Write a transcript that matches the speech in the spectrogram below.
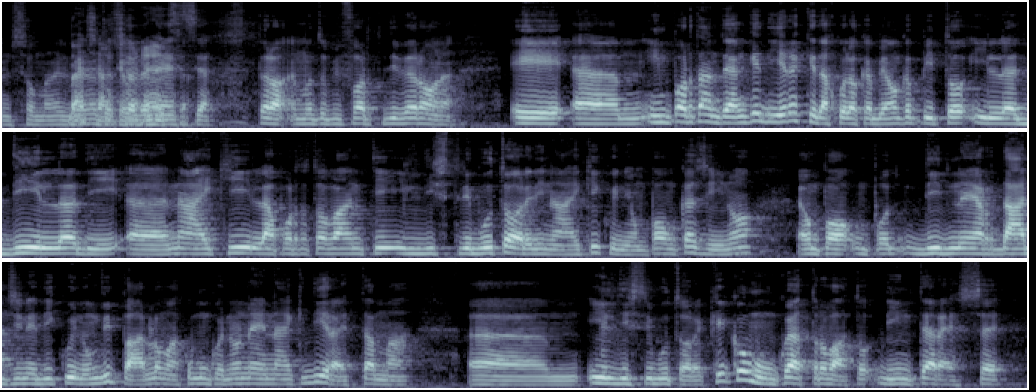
insomma, nel Beh, c'è Veneto anche c'è Venezia. Venezia, però è molto più forte di Verona. E ehm, importante anche dire che da quello che abbiamo capito il deal di eh, Nike l'ha portato avanti il distributore di Nike, quindi è un po' un casino, è un po', un po' di nerdaggine di cui non vi parlo, ma comunque non è Nike diretta, ma ehm, il distributore che comunque ha trovato di interesse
